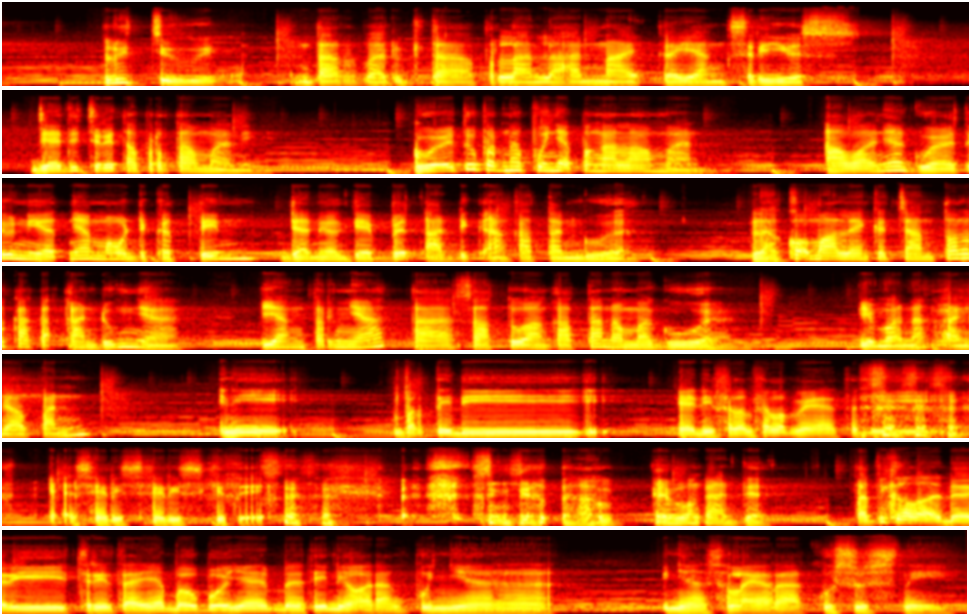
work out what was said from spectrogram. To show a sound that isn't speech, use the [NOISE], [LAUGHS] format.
lucu ya. Ntar baru kita perlahan-lahan naik ke yang serius. Jadi cerita pertama nih. Gue itu pernah punya pengalaman. Awalnya gue itu niatnya mau deketin dan ngegebet adik angkatan gue. Lah kok malah yang kecantol kakak kandungnya yang ternyata satu angkatan sama gue. Gimana tanggapan? Ini seperti di ya di film-film ya, tapi [LAUGHS] kayak series-series gitu ya. Enggak tahu, emang ada. Tapi kalau dari ceritanya bau-baunya berarti ini orang punya punya selera khusus nih.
